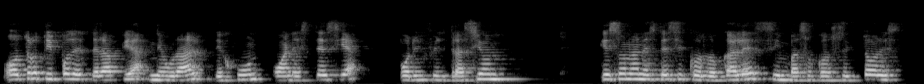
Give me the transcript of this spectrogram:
Otro tipo de terapia neural de Jun o anestesia por infiltración, que son anestésicos locales sin vasoconstrictores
